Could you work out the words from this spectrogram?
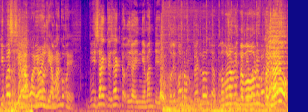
¿qué pasa si En agua, no, en rompemos? diamante. ¿Cómo- cómo? Exacto, exacto. O sea, en diamante. ¿Podemos romperlo? O sea, ¿podemos Vamos a romper, vamos a romper. ¡Claro!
